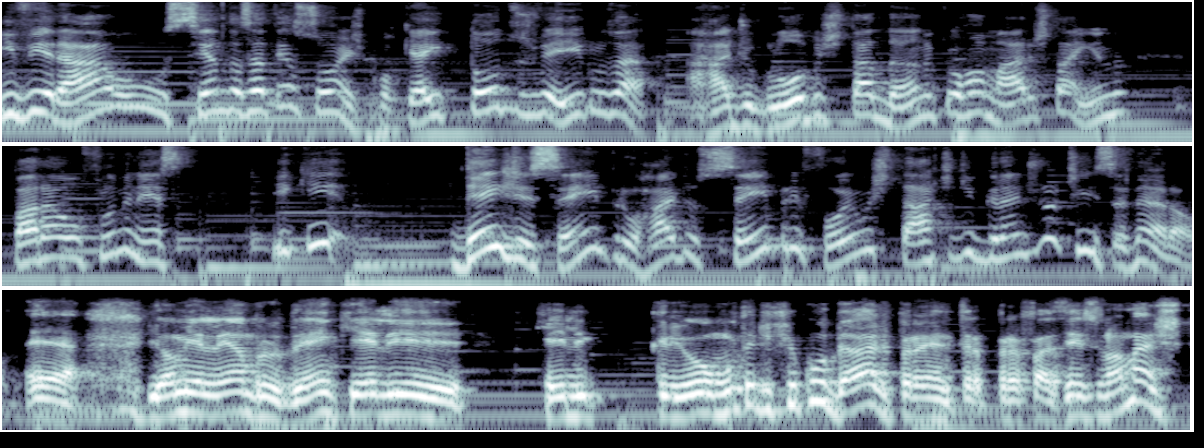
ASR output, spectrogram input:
e virar o centro das atenções, porque aí todos os veículos, a, a Rádio Globo está dando que o Romário está indo para o Fluminense. E que desde sempre, o rádio sempre foi um start de grandes notícias, né, Heraldo? É, e eu me lembro bem que ele, que ele criou muita dificuldade para fazer isso, não, mas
